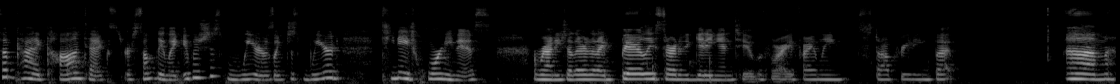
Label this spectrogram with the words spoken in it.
some kind of context or something. Like it was just weird. It was like just weird teenage horniness around each other that I barely started getting into before I finally stopped reading. But um,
